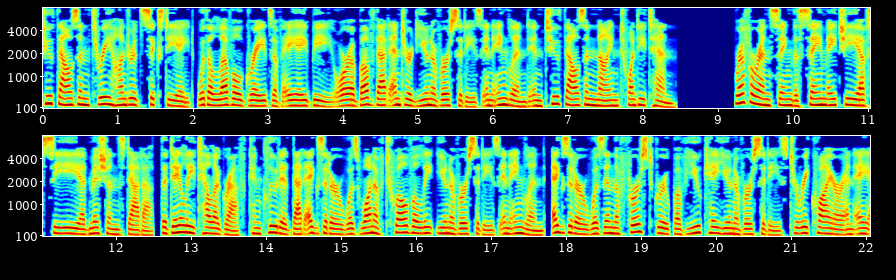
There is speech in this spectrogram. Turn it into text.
2,368 with a level grades of AAB or above that entered universities in England in 2009–2010. Referencing the same HEFCE admissions data, the Daily Telegraph concluded that Exeter was one of 12 elite universities in England. Exeter was in the first group of UK universities to require an A**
